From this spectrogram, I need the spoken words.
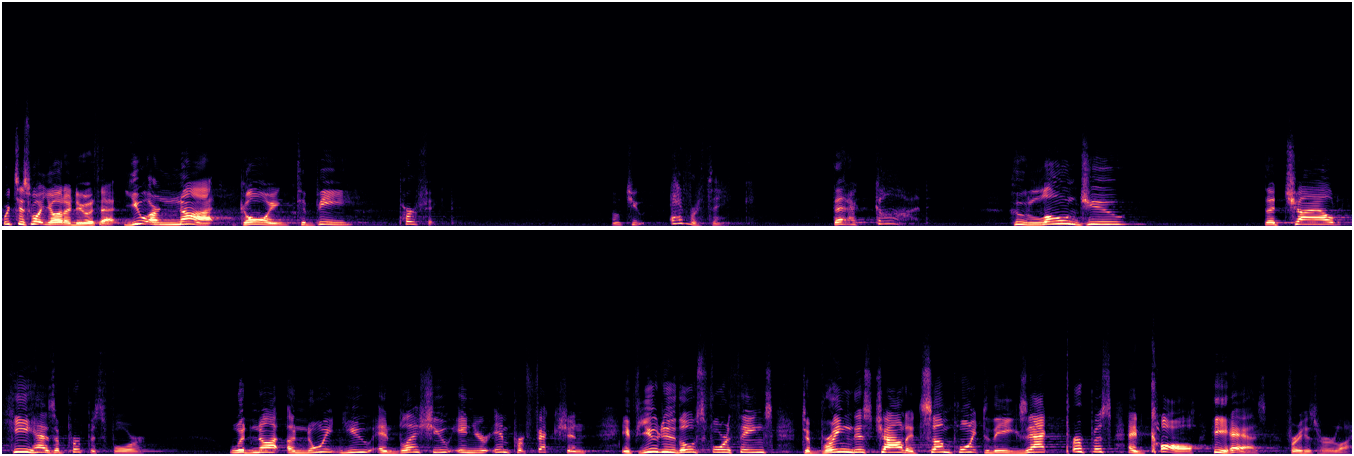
Which is what you ought to do with that. You are not going to be perfect. Don't you ever think that a God who loaned you the child he has a purpose for would not anoint you and bless you in your imperfection if you do those four things to bring this child at some point to the exact purpose and call he has for his or her life.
